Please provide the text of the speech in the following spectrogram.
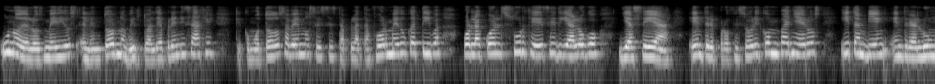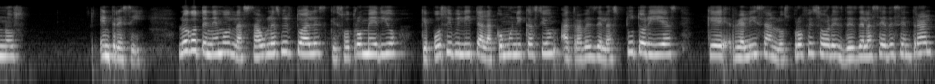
uno de los medios, el entorno virtual de aprendizaje, que como todos sabemos es esta plataforma educativa por la cual surge ese diálogo, ya sea entre profesor y compañeros y también entre alumnos entre sí. Luego tenemos las aulas virtuales, que es otro medio que posibilita la comunicación a través de las tutorías que realizan los profesores desde la sede central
